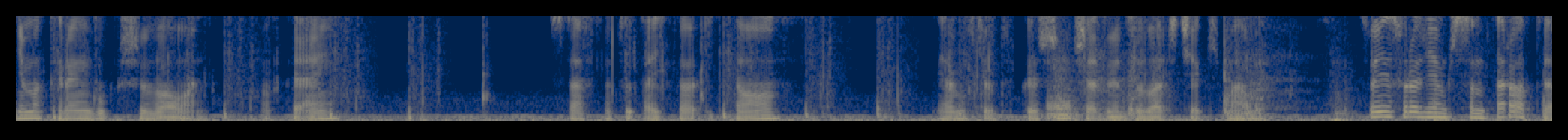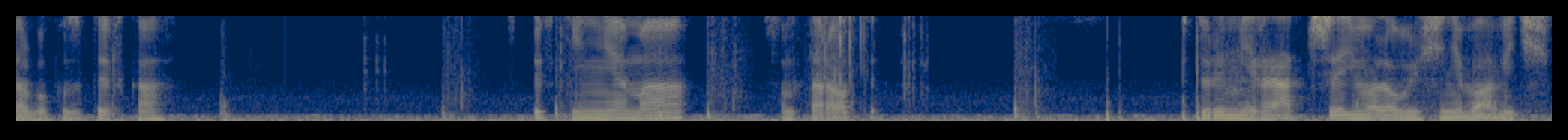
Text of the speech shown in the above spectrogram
Nie ma kręgu przywołań. Okej. Stawmy tutaj to i to. Ja bym chciał tylko jeszcze przedmiot zobaczyć jaki mamy. Co nie sprawdziłem czy są taroty albo pozytywka. Pozytywki nie ma. Są taroty. Którymi raczej wolałbym się nie bawić.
